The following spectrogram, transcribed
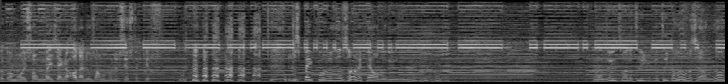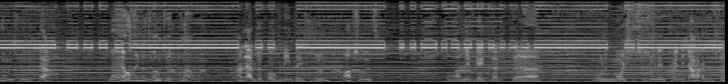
Ook wel mooi soms mee zeggen, oh dat doen ze allemaal voor de zustertjes. Respect voor de zorghelden doen ze. Ja, we doen het voor de tri tricolores-helden, daar doen we het voor. Ja. De helden in het rood-wit-blauw. En dat hebben ze ook gewoon verdiend deze seizoen. Absoluut. We gaan niet vergeten dat het eh, gewoon het mooiste seizoen in 20 jaar is of zo.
